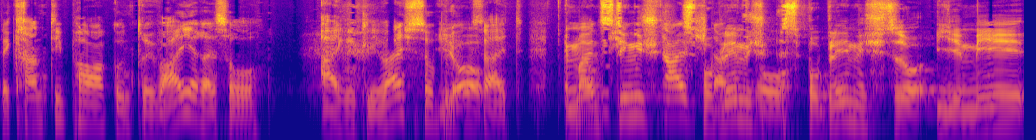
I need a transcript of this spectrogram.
der Kanti-Park und drei Weiher so. Eigentlich, weißt du, so blöd Ja. gesagt. Ich meine, das Ding ist, das Problem ist, so. das Problem ist so, je mehr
